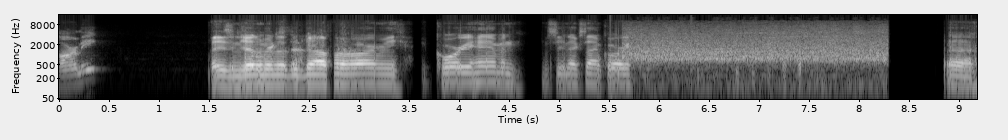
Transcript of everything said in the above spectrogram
Army, Ladies and gentlemen of the. Jaffo Army, Corey Hammond. We'll see you next time, Corey. Uh,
